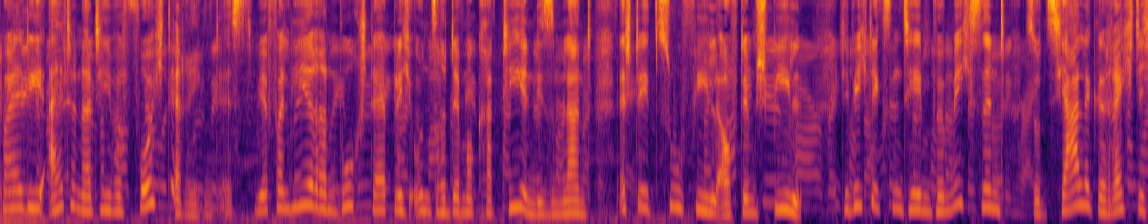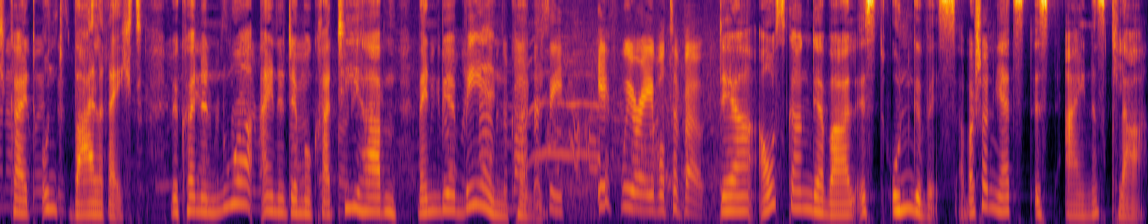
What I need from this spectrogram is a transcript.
Weil die Alternative furchterregend ist. Wir verlieren buchstäblich unsere Demokratie in diesem Land. Es steht zu viel auf dem Spiel. Die wichtigsten Themen für mich sind soziale Gerechtigkeit und Wahlrecht. Wir können nur eine Demokratie haben, wenn wir wählen können. Der Ausgang der Wahl ist ungewiss, aber schon jetzt ist eines klar.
